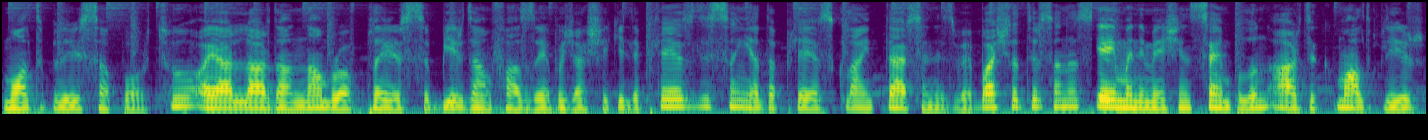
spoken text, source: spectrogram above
Multiplayer Support'u ayarlardan Number of Players'ı birden fazla yapacak şekilde Players Listen ya da Players Client derseniz ve başlatırsanız Game Animation Sample'ın artık multiplayer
